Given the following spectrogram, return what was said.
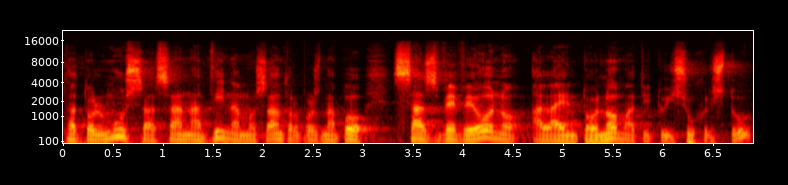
θα τολμούσα σαν αδύναμος άνθρωπος να πω «Σας βεβαιώνω, αλλά εν το ονόματι του Ιησού Χριστού»,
